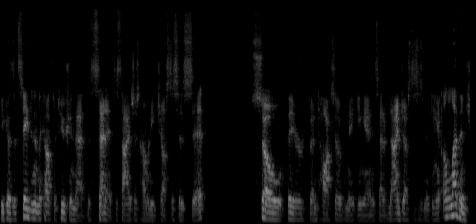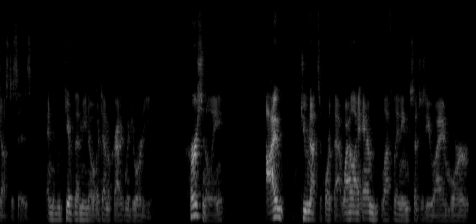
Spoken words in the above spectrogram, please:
because it's stated in the Constitution that the Senate decides just how many justices sit. So there have been talks of making it instead of nine justices, making it eleven justices, and it would give them, you know, a Democratic majority. Personally, I do not support that. While I am left leaning, such as you, I am more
